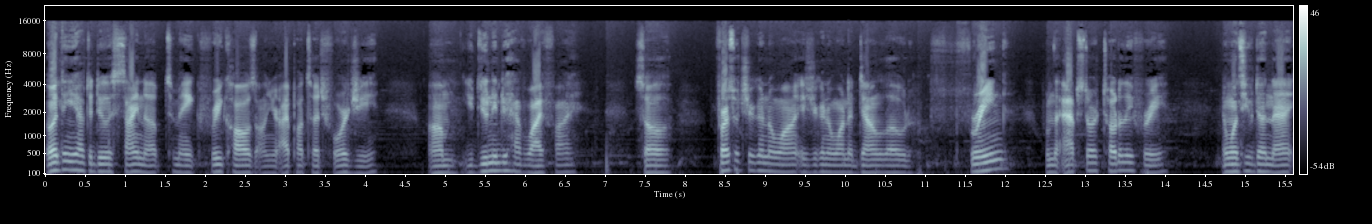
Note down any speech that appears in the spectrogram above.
the only thing you have to do is sign up to make free calls on your iPod Touch 4G. Um, you do need to have Wi-Fi, so first what you're going to want is you're going to want to download Fring from the App Store, totally free, and once you've done that,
